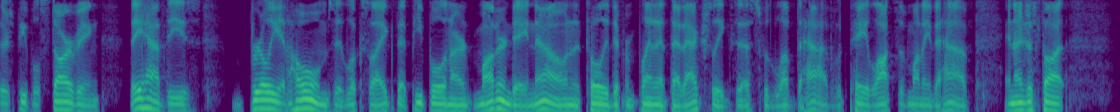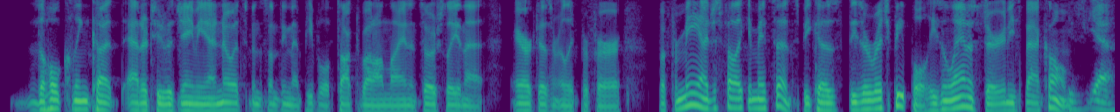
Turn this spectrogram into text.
there's people starving. They have these brilliant homes, it looks like, that people in our modern day now, on a totally different planet that actually exists, would love to have, would pay lots of money to have. And I just thought the whole clean cut attitude with Jaime, I know it's been something that people have talked about online and socially and that Eric doesn't really prefer. But for me, I just felt like it made sense because these are rich people. He's a Lannister and he's back home. He's yeah.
